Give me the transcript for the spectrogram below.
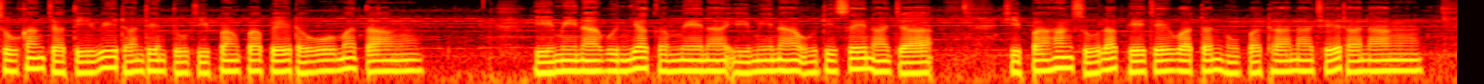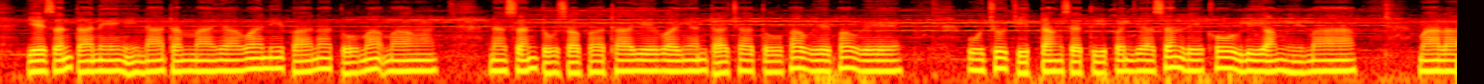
สุขัง จะ ติวิธัง เทนตุ ขิปปังปาเปถะ โวมะตัง อิมินา ปุญญะกัมเมนะ อิมินาอุททิเสนะ จะขิปปาหังสุละเภ เจวะ ตัณหุปาทานะเฉทะนัง เยสันตาเนหินาธัมมายาวะ นิพพานะโตมะมังนัสสันตุสัพพะทาเยวะ ยัตถะ ชาโต ภะเว ภะเว อุชุจิตตัง สะติปัญญาสัลเลโข วิริยัมหินา มารา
